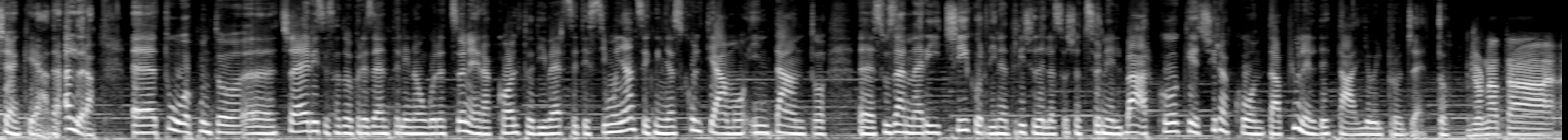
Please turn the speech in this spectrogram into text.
c'è anche Adra. Allora, eh, tu appunto eh, c'eri, sei stato presente all'inaugurazione, hai raccolto diverse testimonianze, quindi ascoltiamo intanto eh, Susanna Ricci, coordinatrice dell'associazione Il Barco, che ci racconta più nel dettaglio il progetto. Giornata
